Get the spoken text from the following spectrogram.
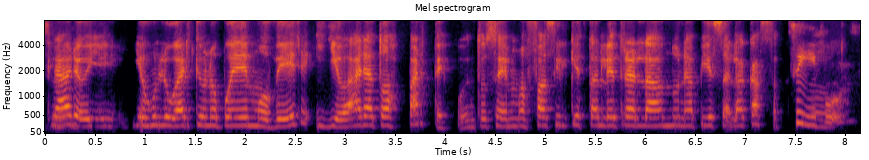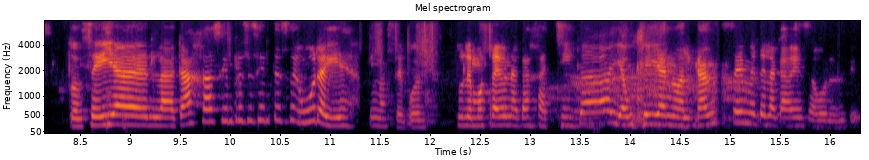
Claro, y, y es un lugar que uno puede mover y llevar a todas partes, pues entonces es más fácil que estarle trasladando una pieza a la casa. Sí, pues, Entonces ella en la caja siempre se siente segura y es, no sé, pues tú le mostras una caja chica y aunque ella no alcance, mete la cabeza por último.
